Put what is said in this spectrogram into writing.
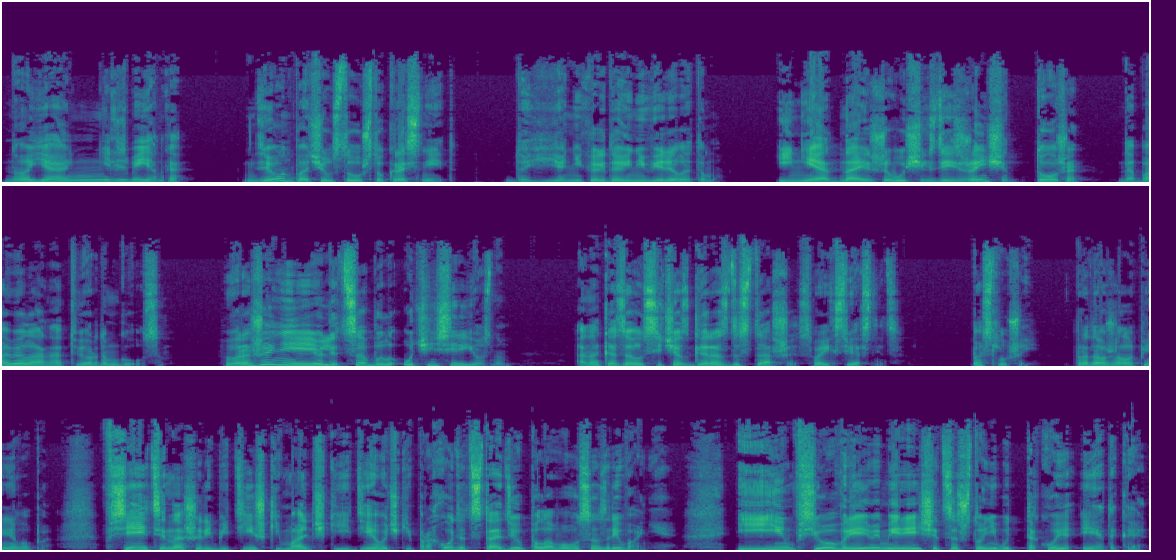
«Но я не лесбиянка». Дион почувствовал, что краснеет. «Да я никогда и не верил этому». «И ни одна из живущих здесь женщин тоже», — добавила она твердым голосом. Выражение ее лица было очень серьезным. Она казалась сейчас гораздо старше своих сверстниц. «Послушай, продолжала Пенелопа. Все эти наши ребятишки, мальчики и девочки проходят стадию полового созревания. И им все время мерещится что-нибудь такое эдакое.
